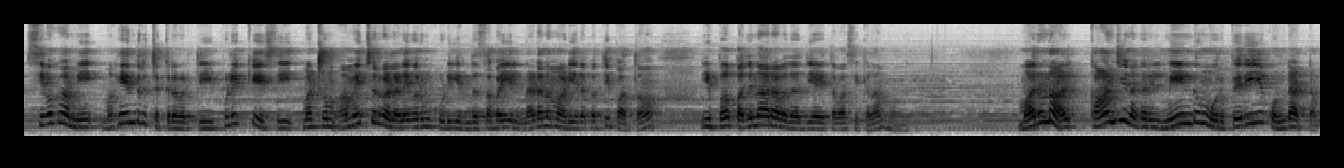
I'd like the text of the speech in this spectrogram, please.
சிவகாமி மகேந்திர சக்கரவர்த்தி புலிகேசி மற்றும் அமைச்சர்கள் அனைவரும் கூடியிருந்த சபையில் நடனமாடியதை பற்றி பார்த்தோம். இப்போ பதினாறாவது அத்தியாயத்தை வாசிக்கலாம் மறுநாள் காஞ்சி நகரில் மீண்டும் ஒரு பெரிய கொண்டாட்டம்.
